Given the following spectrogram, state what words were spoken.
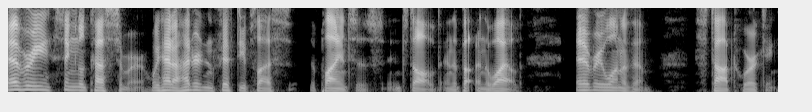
Every single customer, we had 150 plus appliances installed in the in the wild. Every one of them stopped working.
